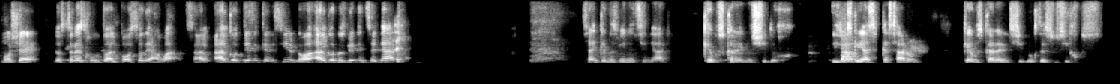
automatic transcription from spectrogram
Moshe, los tres junto al pozo de agua, algo tiene que decir, ¿no? Algo nos viene a enseñar. ¿Saben qué nos viene a enseñar? ¿Qué buscar en el shidduch? Y los que ya se casaron, ¿qué buscar en el shidduch de sus hijos?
